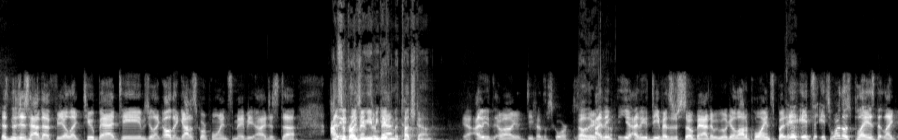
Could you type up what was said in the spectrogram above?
Doesn't it just have that feel like two bad teams? You're like, oh, they got to score points. Maybe I just. Uh, I I'm surprised you even gave him a touchdown. Yeah, I think well, yeah, defensive score. Oh, there you I go. think the I think the defenses are so bad that we will get a lot of points, but it, it's it's one of those plays that like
